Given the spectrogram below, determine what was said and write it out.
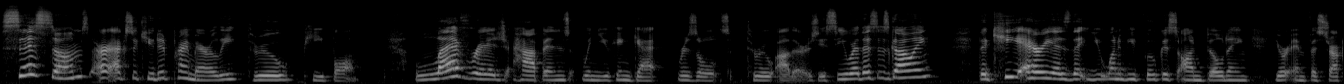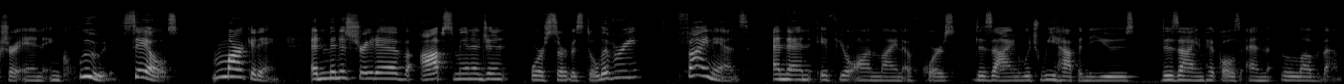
Systems are executed primarily through people. Leverage happens when you can get results through others. You see where this is going? The key areas that you want to be focused on building your infrastructure in include sales, marketing, administrative, ops management or service delivery, finance, and then if you're online, of course, design, which we happen to use design pickles and love them.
